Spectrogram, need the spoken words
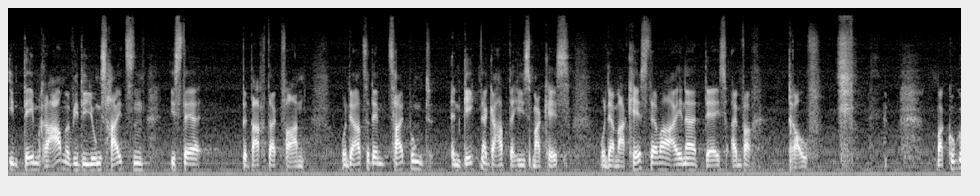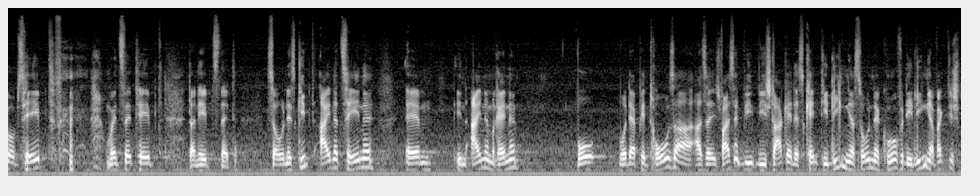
in dem Rahmen, wie die Jungs heizen, ist der bedachter gefahren. Und er hat zu dem Zeitpunkt einen Gegner gehabt, der hieß Marquez. Und der Marquez, der war einer, der ist einfach drauf. Mal gucken, ob es hebt. Und wenn es nicht hebt, dann hebt es nicht. So, und es gibt eine Szene ähm, in einem Rennen, wo wo der Petrosa, also ich weiß nicht, wie, wie stark er das kennt, die liegen ja so in der Kurve, die liegen ja praktisch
